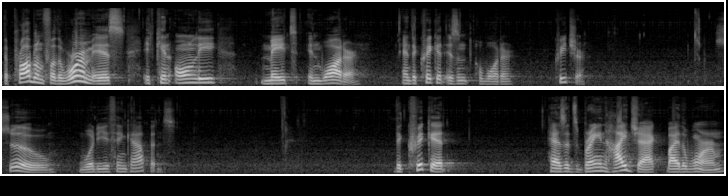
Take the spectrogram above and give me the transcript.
The problem for the worm is it can only mate in water, and the cricket isn't a water creature. So, what do you think happens? The cricket has its brain hijacked by the worm,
